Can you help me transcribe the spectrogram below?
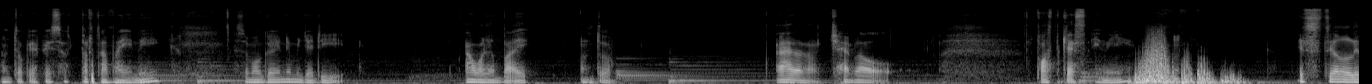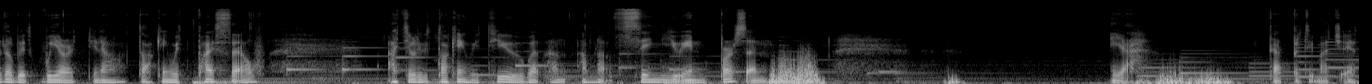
untuk episode pertama ini. Semoga ini menjadi awal yang baik untuk I don't know channel podcast ini. It's still a little bit weird, you know, talking with myself actually talking with you, but I'm, I'm not seeing you in person. Yeah, that pretty much it.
